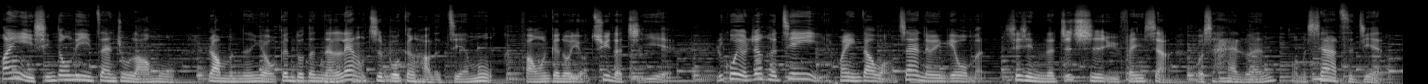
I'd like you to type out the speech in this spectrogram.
欢迎以行动力赞助老母，让我们能有更多的能量制播更好的节目，访问更多有趣的职业。如果有任何建议，欢迎到网站留言给我们。谢谢你们的支持与分享，我是海伦，我们下次见。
